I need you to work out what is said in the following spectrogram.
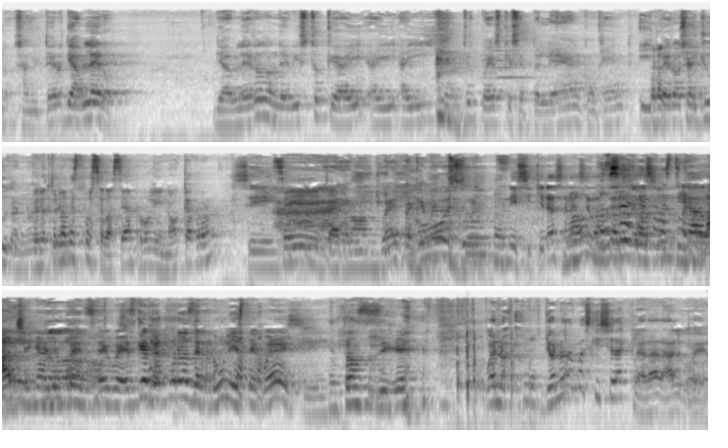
no, santero, Diablero. Diablero, donde he visto que hay, hay, hay gente pues que se pelean con gente, y, Pero- pero, se ayudan, ¿no? Pero tú Entre la ves por Sebastián Rulli, ¿no, cabrón? Sí. Sí, cabrón. Güey, ¿para qué me No, es descubres? un- ni siquiera sale No, Sebastián. no sale Sebastián cabrón. Ah, chinga, yo No. pensé, güey. Es que ve puras de Rulli este güey. Sí. Entonces dije. Bueno, yo nada más quisiera aclarar algo, eh.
